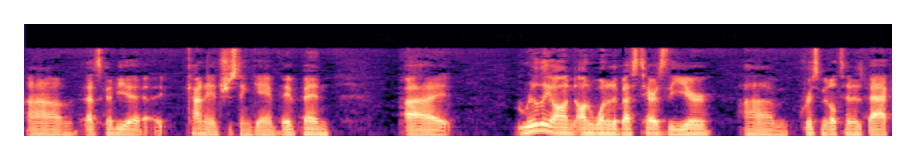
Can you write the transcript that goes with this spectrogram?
Um, that's going to be a, kind of interesting game. They've been, uh, really on, on one of the best tears of the year. Um, Khris Middleton is back.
